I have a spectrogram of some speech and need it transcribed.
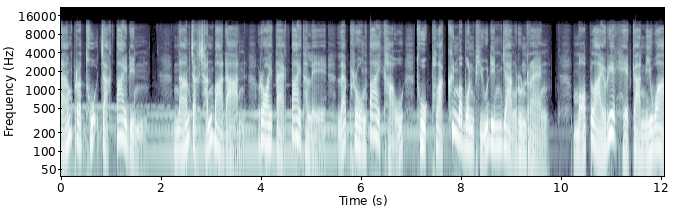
น้ำประทุจากใต้ดิน น้ำจากชั้นบาดาล รอยแตกใต้ทะเล และโพรงใต้เขาถูกผลักขึ้นมาบนผิวดินอย่างรุนแรง หมอปลายเรียกเหตุการณ์นี้ว่า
